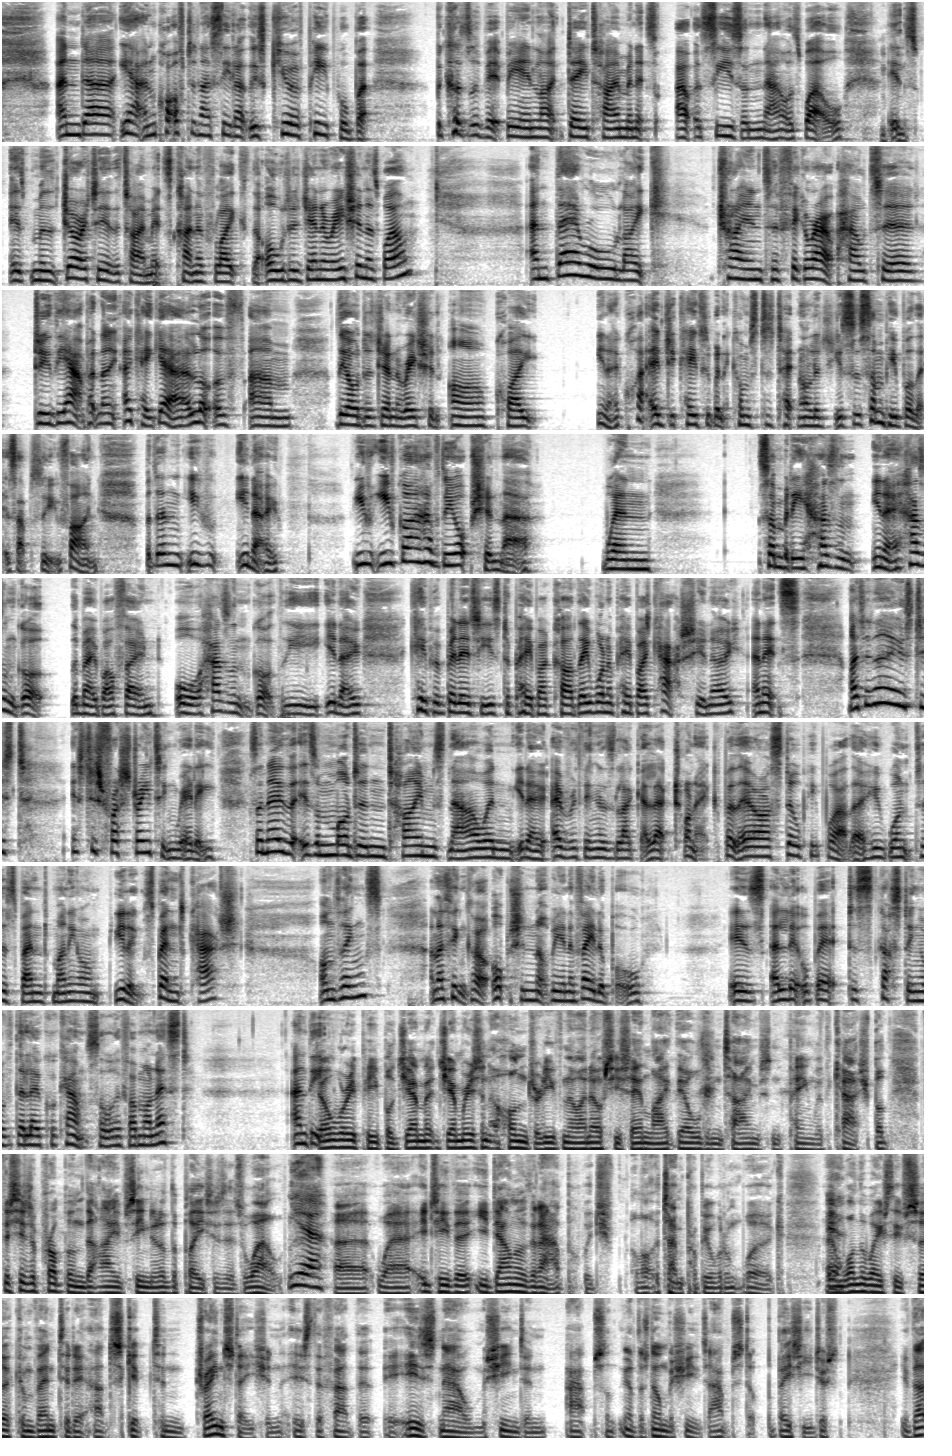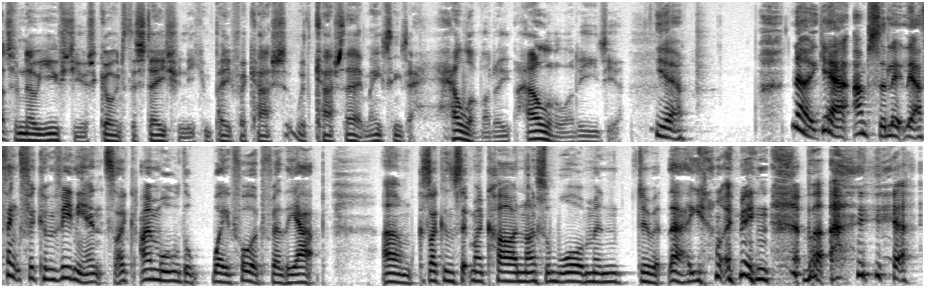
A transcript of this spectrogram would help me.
and uh, yeah and quite often i see like this queue of people but because of it being like daytime and it's out of season now as well, it's it's majority of the time it's kind of like the older generation as well. And they're all like trying to figure out how to do the app. And okay, yeah, a lot of um, the older generation are quite you know, quite educated when it comes to technology. So some people that is absolutely fine. But then you you know, you you've got to have the option there when somebody hasn't, you know, hasn't got the mobile phone or hasn't got the, you know, capabilities to pay by card. They want to pay by cash, you know? And it's I don't know, it's just it's just frustrating really because i know that it's a modern times now and you know everything is like electronic but there are still people out there who want to spend money on you know spend cash on things and i think that option not being available is a little bit disgusting of the local council if i'm honest and the Don't worry, people. Gemma, Gemma isn't a hundred, even though I know she's saying like the olden times and paying with cash. But this is a problem that I've seen in other places as well. Yeah. uh, where it's either you download an app, which a lot of the time probably wouldn't work, and Yeah. one of the ways they've circumvented it at Skipton train station is the fact that it is now machines and apps. You know, there's no machines, app stuff, but basically, you just if that's of no use to you, just go into the station. You can pay for cash with cash there. It makes things a hell of a hell of a lot easier. Yeah. No, yeah, absolutely. I think for convenience, like I'm all the way forward for the app because I can sit my car nice and warm and do it there. You know what I mean? But yeah,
